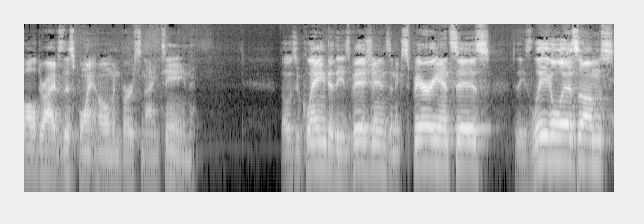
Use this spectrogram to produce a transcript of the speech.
Paul drives this point home in verse 19. Those who cling to these visions and experiences, to these legalisms,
